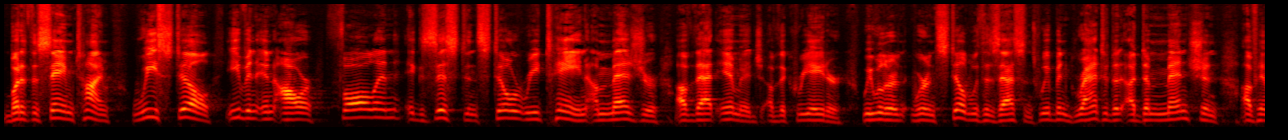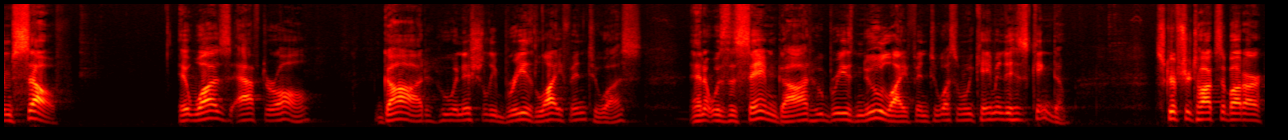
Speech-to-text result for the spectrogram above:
But at the same time, we still, even in our fallen existence still retain a measure of that image of the Creator. We were, instilled with His essence. We've been granted a dimension of Himself. It was, after all, God who initially breathed life into us, and it was the same God who breathed new life into us when we came into His kingdom. Scripture talks about our,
